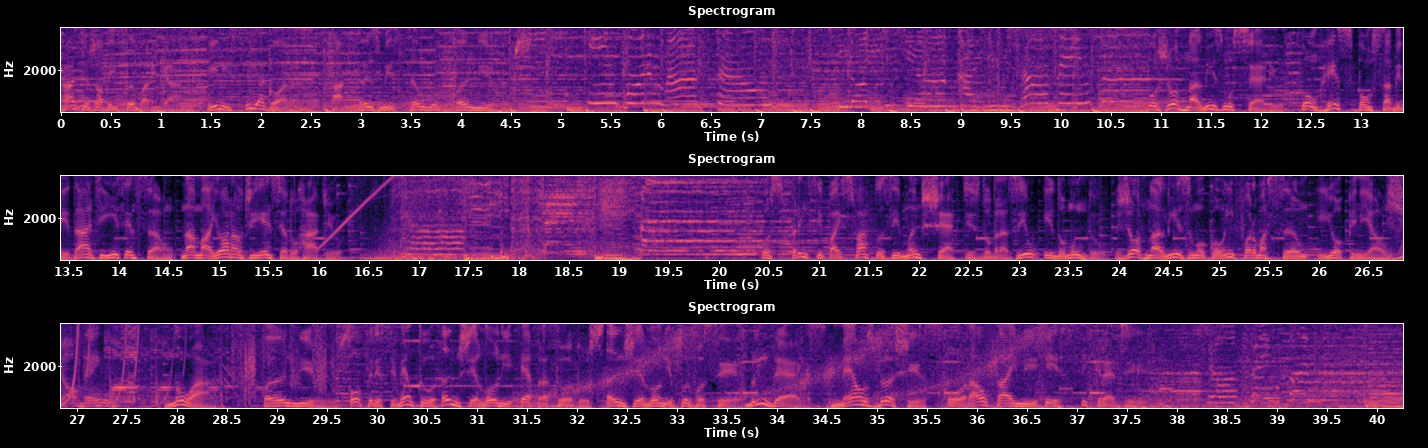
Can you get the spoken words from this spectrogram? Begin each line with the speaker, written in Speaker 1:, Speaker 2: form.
Speaker 1: Rádio Jovem Pan Maringá inicia agora a transmissão do Pan News.
Speaker 2: Informação, notícia, Rádio Jovem Pan.
Speaker 1: O jornalismo sério, com responsabilidade e isenção, na maior audiência do rádio. Os principais fatos e manchetes do Brasil e do mundo. Jornalismo com informação e opinião.
Speaker 3: Jovem
Speaker 1: No ar. Pan News. Oferecimento Angelone é pra todos. Angelone por você. Blindex, Mel's Brushes, Oral Time e Sicredi.
Speaker 2: Jovem Pan.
